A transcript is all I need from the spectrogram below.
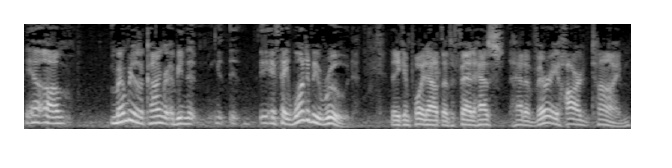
Yeah, um, members of Congress. I mean, if they want to be rude, they can point out that the Fed has had a very hard time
